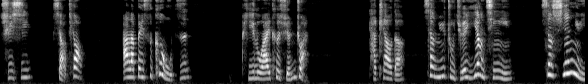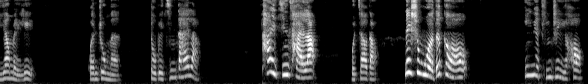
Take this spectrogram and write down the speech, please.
屈膝、小跳、阿拉贝斯克舞姿、皮鲁埃特旋转。她跳得像女主角一样轻盈，像仙女一样美丽。观众们都被惊呆了。太精彩了！我叫道：“那是我的狗。”音乐停止以后，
